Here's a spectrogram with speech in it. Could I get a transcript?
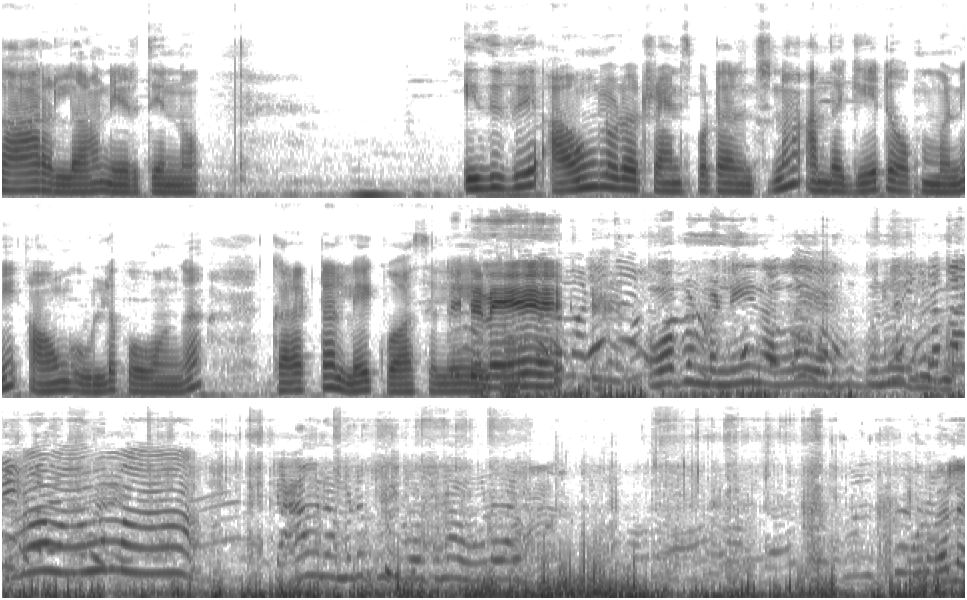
காரெல்லாம் நிறுத்திடணும். இதுவே அவங்களோட டிரான்ஸ்போர்ட்டாக இருந்துச்சுன்னா அந்த கேட்டை ஓப்பன் பண்ணி அவங்க உள்ளே போவாங்க. கரெக்டாக லேக் வாசல்லே ஓபன் பண்ணி நல்லா எடுத்து அவ்வளோதான் ஒருவேளை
